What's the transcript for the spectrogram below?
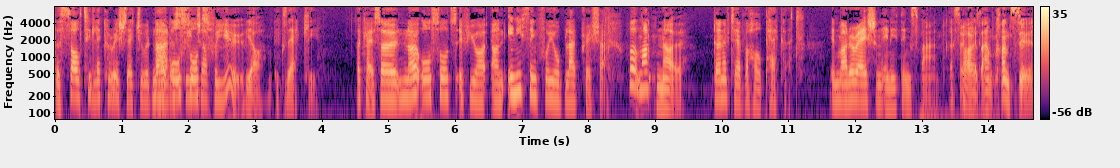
The salty licorice that you would No, buy at a all sorts shop. for you. Yeah, exactly. Okay, so no all sorts if you are on anything for your blood pressure. Well, not no. Don't have to have the whole packet. In moderation, anything's fine, as far as I'm concerned.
